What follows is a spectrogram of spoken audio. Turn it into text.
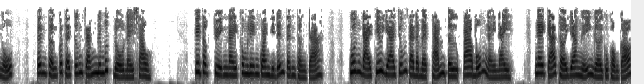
ngủ. Tinh thần có thể cứng trắng đến mức độ này sao? Kỳ thật chuyện này không liên quan gì đến tinh thần cả. Quân đại thiếu gia chúng ta đã mệt thảm từ 3-4 ngày nay. Ngay cả thời gian nghỉ ngơi cũng không có.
